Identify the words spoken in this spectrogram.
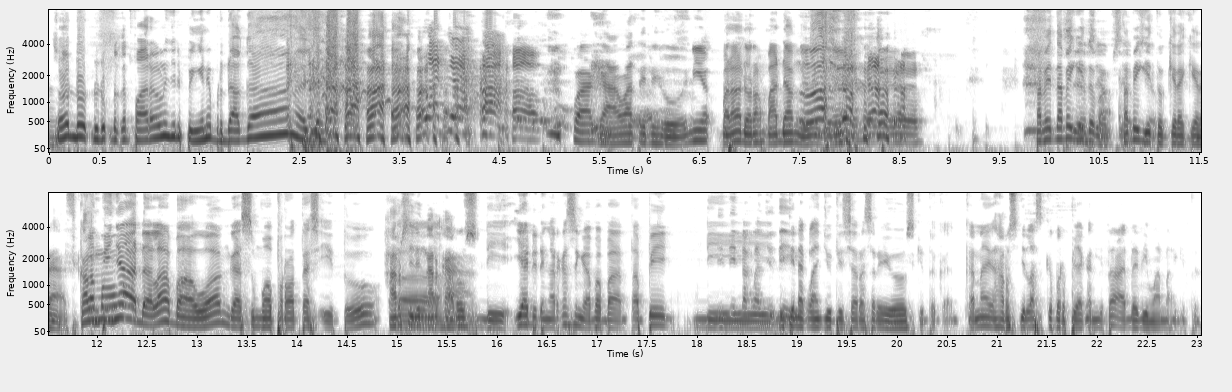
Soalnya du- duduk deket Farel nih jadi pinginnya berdagang aja. Wah gawat ini. Ini padahal ada orang Padang gitu. Tapi tapi Siap, gitu siap, pak. siap, tapi siap. gitu kira-kira. Kalau mau Intinya adalah bahwa nggak semua protes itu Harus didengarkan. harus di ya didengarkan sih nggak apa-apa, tapi di Ditindaklanjuti. ditindaklanjuti secara serius gitu kan. Karena harus jelas keberpihakan kita ada di mana gitu.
